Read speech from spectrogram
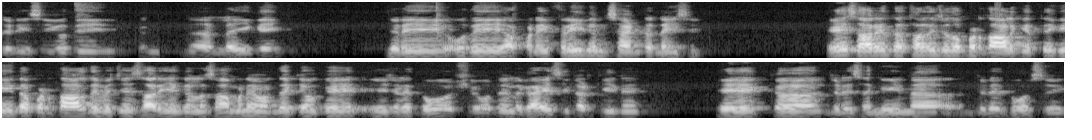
ਜਿਹੜੀ ਸੀ ਉਹਦੀ ਲਈ ਗਈ, ਜਿਹੜੀ ਉਹਦੀ ਆਪਣੀ ਫ੍ਰੀ ਕੰਸੈਂਟ ਨਹੀਂ ਸੀ। ਇਹ ਸਾਰੇ ਤੱਥਾਂ ਦੀ ਜਦੋਂ ਪੜਤਾਲ ਕੀਤੀ ਗਈ ਤਾਂ ਪੜਤਾਲ ਦੇ ਵਿੱਚ ਇਹ ਸਾਰੀਆਂ ਗੱਲਾਂ ਸਾਹਮਣੇ ਆਉਂਦੇ ਕਿਉਂਕਿ ਇਹ ਜਿਹੜੇ ਦੋਸ਼ ਉਹਨੇ ਲਗਾਏ ਸੀ ਲੜਕੀ ਨੇ, ਇਹ ਇੱਕ ਜਿਹੜੇ ਸੰਗੀਨ ਜਿਹੜੇ ਦੋਸ਼ ਸੀ,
